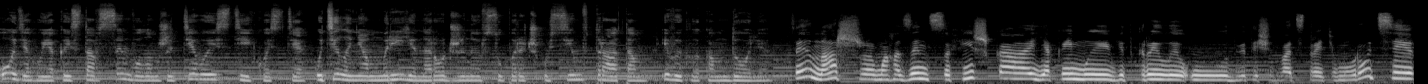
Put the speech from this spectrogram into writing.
одягу, який став символом життєвої стійкості, утіленням мрії, народженої всупереч усім втратам і викликам долі. Це наш магазин Софішка, який ми відкрили у 2023 році.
